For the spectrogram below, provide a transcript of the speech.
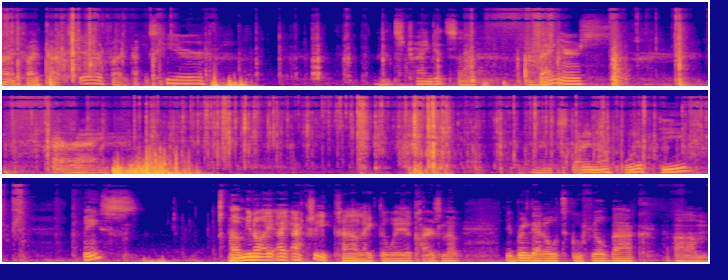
Right, five packs there, five packs here. Let's try and get some bangers. All right. Starting off with the base. Um, you know, I, I actually kind of like the way the cars look. They bring that old school feel back. Um,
